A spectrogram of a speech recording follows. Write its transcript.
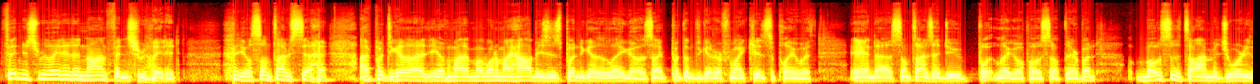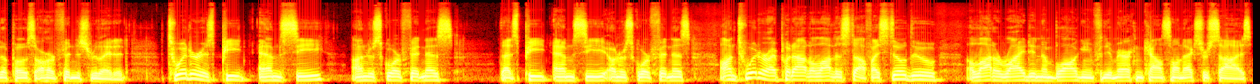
fitness related and non fitness related. You'll sometimes uh, I put together you know, my, my, one of my hobbies is putting together Legos. I put them together for my kids to play with, and uh, sometimes I do put Lego posts up there. But most of the time, majority of the posts are fitness related. Twitter is Pete MC underscore fitness. That's Pete MC underscore fitness. On Twitter, I put out a lot of stuff. I still do a lot of writing and blogging for the American Council on Exercise.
